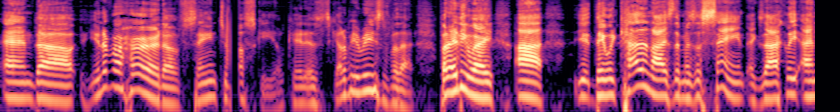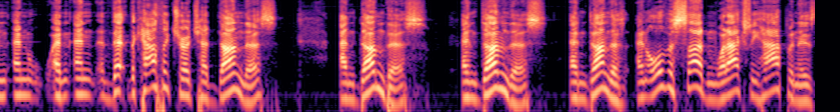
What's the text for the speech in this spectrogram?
and uh, you never heard of Saint Jabowski. Okay, there's got to be a reason for that. But anyway, uh, they would canonize them as a saint, exactly. And and and and the, the Catholic Church had done this, and done this, and done this, and done this, and all of a sudden, what actually happened is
